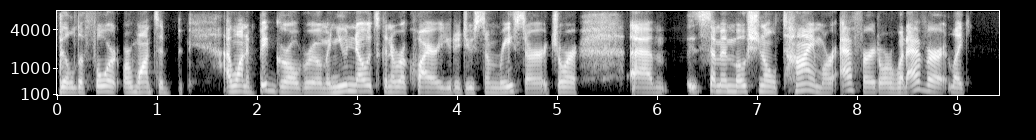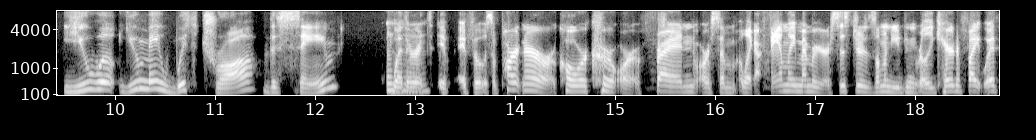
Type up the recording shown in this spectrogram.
build a fort or wants a i want a big girl room and you know it's going to require you to do some research or um, some emotional time or effort or whatever like you will you may withdraw the same whether mm-hmm. it's if, if it was a partner or a coworker or a friend or some like a family member, your sister, someone you didn't really care to fight with.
